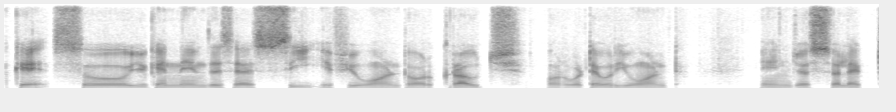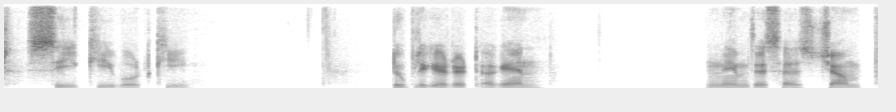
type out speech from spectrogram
Okay so you can name this as C if you want or crouch or whatever you want and just select C keyboard key. Duplicate it again. Name this as jump.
